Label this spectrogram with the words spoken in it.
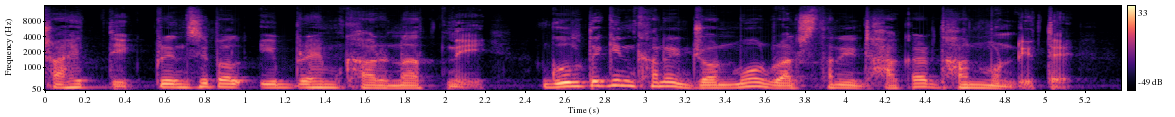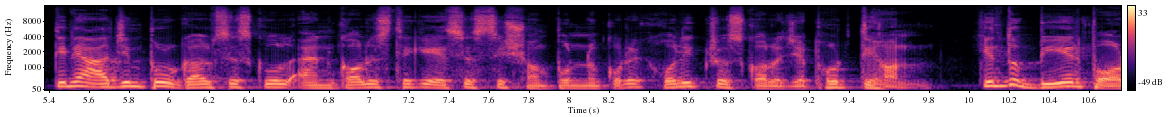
সাহিত্যিক প্রিন্সিপাল ইব্রাহিম খার নাতনি গুলতেকিন খানের জন্ম রাজধানী ঢাকার ধানমন্ডিতে। তিনি Azimpur girls school and college থেকে এসএসসি সম্পন্ন করে হলিক্রস কলেজে ভর্তি হন। কিন্তু বিয়ের পর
